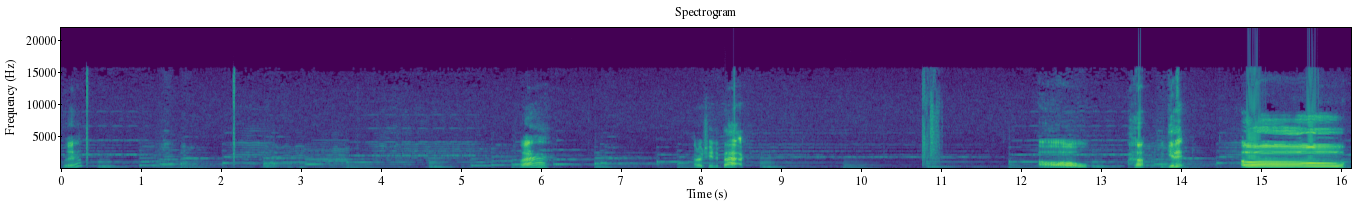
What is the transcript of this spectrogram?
What? What? How do I change it back? Oh. I get it? Oh!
